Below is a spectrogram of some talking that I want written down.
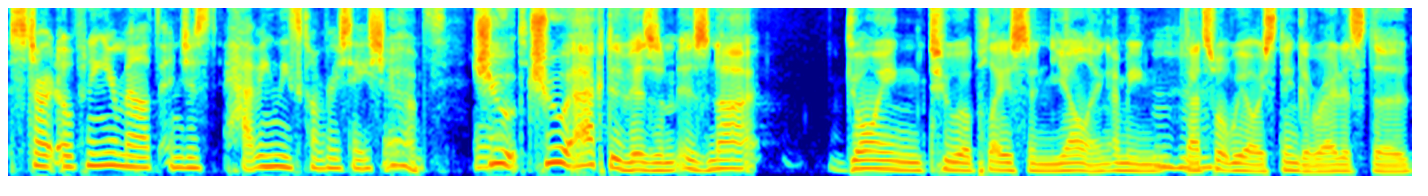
start opening your mouth and just having these conversations. Yeah. True, true activism is not going to a place and yelling. I mean, mm-hmm. that's what we always think of, right? It's the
